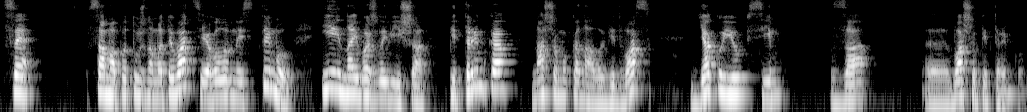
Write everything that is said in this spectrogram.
це сама потужна мотивація, головний стимул і найважливіша підтримка нашому каналу від вас. Дякую всім за е, вашу підтримку.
